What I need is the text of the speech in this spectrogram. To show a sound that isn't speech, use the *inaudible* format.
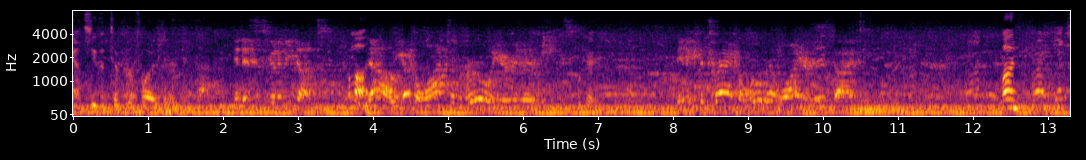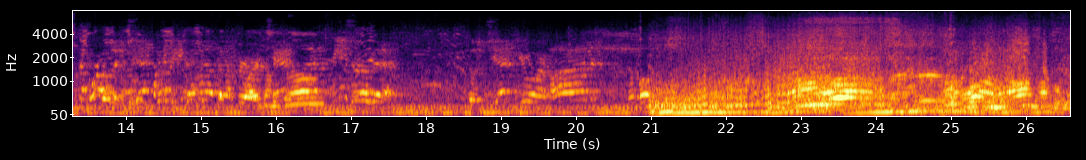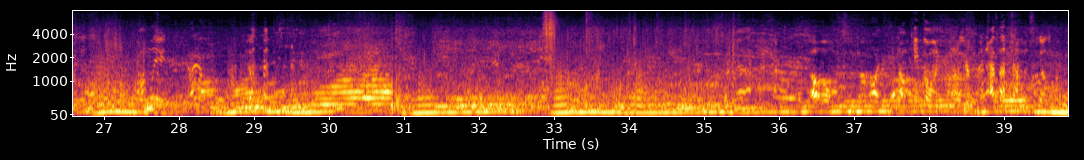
can't see the tip of the flag here. And this is going to be nuts. Come on. Now, you got to watch them earlier in their heats. Okay. They made the track a little bit wider this time. Come on. The jet going to be coming up after our 10 feature event. So, Jet, you are on the boat. Uh-oh. No, keep going. I thought that was the other one.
